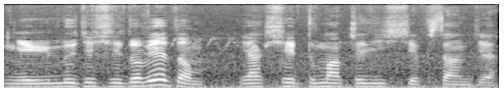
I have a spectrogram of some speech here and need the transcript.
Niech ludzie się dowiedzą, jak się tłumaczyliście w sądzie.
